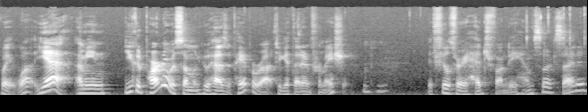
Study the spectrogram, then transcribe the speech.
Wait, what? Yeah, I mean, you could partner with someone who has a paper route to get that information. Mm-hmm. It feels very hedge fundy. I'm so excited.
